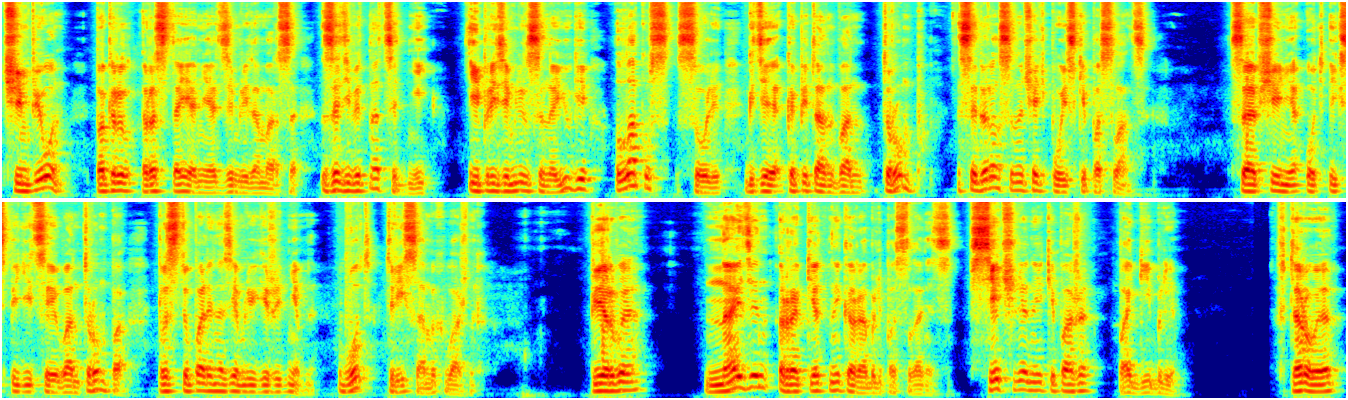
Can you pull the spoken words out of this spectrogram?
Чемпион покрыл расстояние от Земли до Марса за 19 дней и приземлился на юге Лакус-Соли, где капитан Ван Тромп собирался начать поиски посланца. Сообщения от экспедиции Ван Тромпа поступали на Землю ежедневно. Вот три самых важных. Первое. Найден ракетный корабль-посланец. Все члены экипажа погибли. Второе.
